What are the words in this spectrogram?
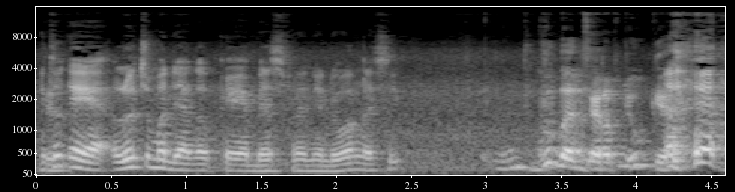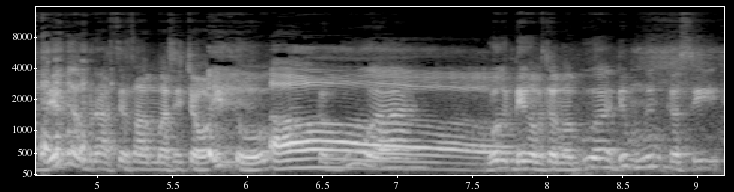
Itu kayak lu cuma dianggap kayak best friend-nya doang gak sih? gue ban serep juga dia nggak berhasil sama si cowok itu ke Oh. gue gue dia nggak bisa sama gue dia mungkin ke si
